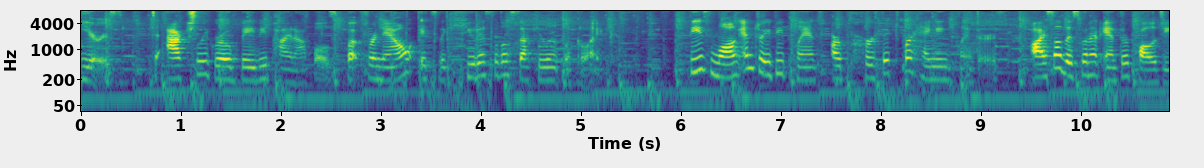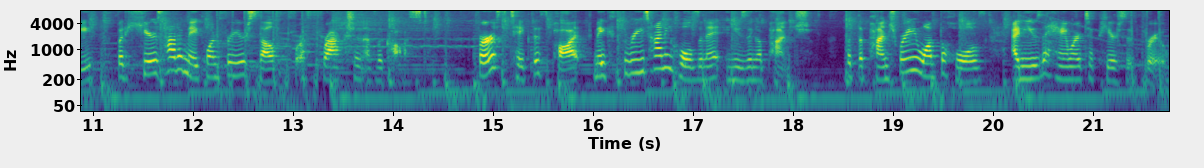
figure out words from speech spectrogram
years, to actually grow baby pineapples, but for now, it's the cutest little succulent lookalike. These long and drapey plants are perfect for hanging planters. I saw this one at Anthropologie, but here's how to make one for yourself for a fraction of the cost. First, take this pot, make three tiny holes in it using a punch. Put the punch where you want the holes and use a hammer to pierce it through.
